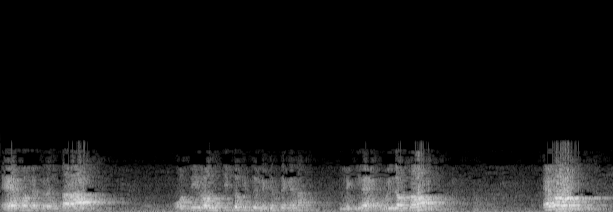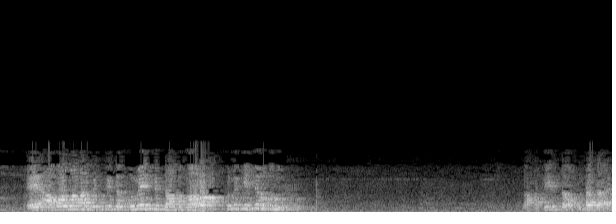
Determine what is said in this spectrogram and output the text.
এর মধ্যে ফেরেস্তারা অতি রঞ্চিত কিছু লিখেছে কিনা, লিখলে অভিযোগ এবং এই আমল নামার ভিত্তিতে তুমি সিদ্ধান্ত করো, তুমি কিসের উপযুক্ত বোঝা যায়,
